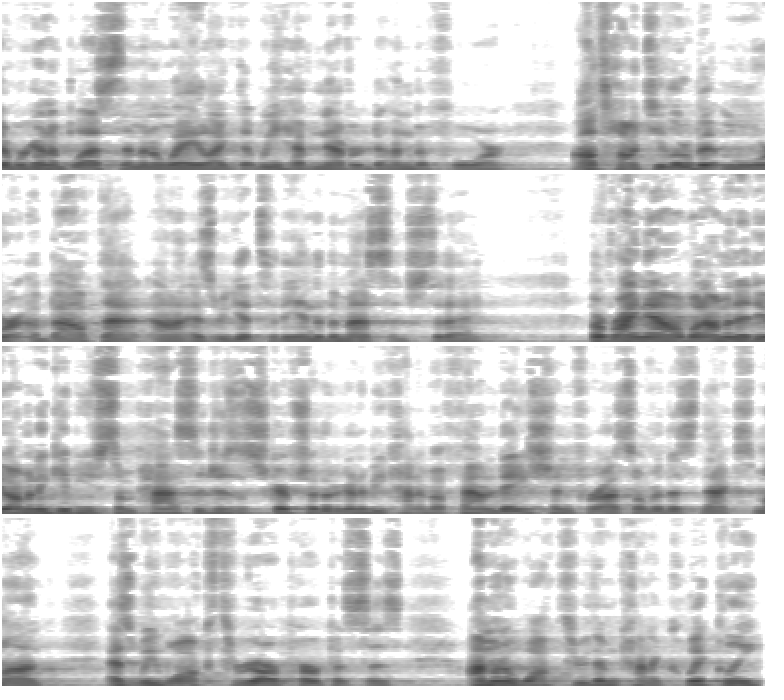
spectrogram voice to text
that we're going to bless them in a way like that we have never done before. I'll talk to you a little bit more about that uh, as we get to the end of the message today. But right now, what I'm going to do, I'm going to give you some passages of scripture that are going to be kind of a foundation for us over this next month as we walk through our purposes. I'm going to walk through them kind of quickly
